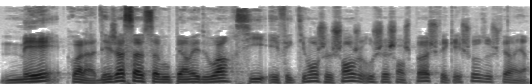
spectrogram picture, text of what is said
Mais voilà, déjà ça, ça vous permet de voir si effectivement je change ou je ne change pas, je fais quelque chose ou je fais rien.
